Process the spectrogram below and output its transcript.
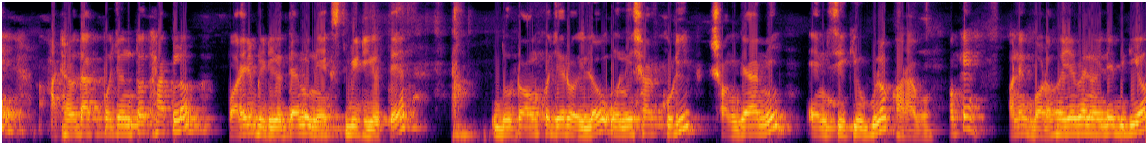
আঠারো দাগ পর্যন্ত থাকল। পরের ভিডিওতে আমি নেক্সট ভিডিওতে দুটো অঙ্ক যে রইল, উনিশ আর কুড়ি, সঙ্গে আমি এমসিকিউগুলো করাবো। ওকে অনেক বড় হয়ে যাবে নইলে ভিডিও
